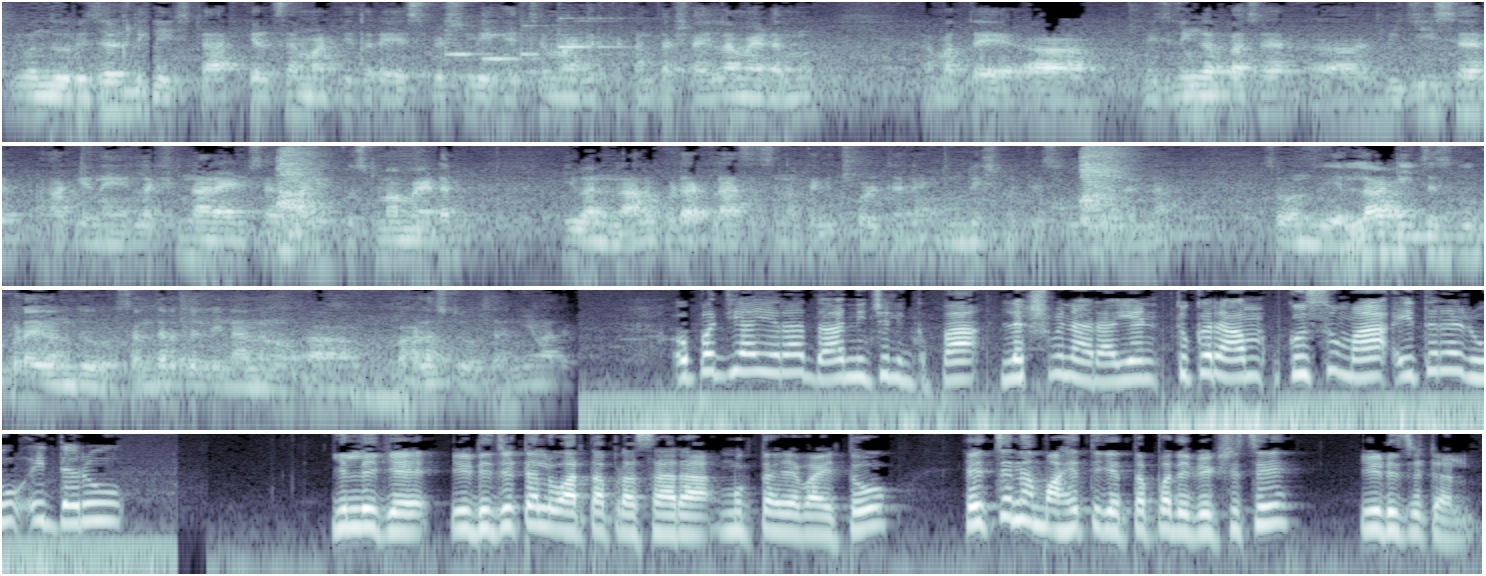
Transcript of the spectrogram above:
ಈ ಒಂದು ರಿಸಲ್ಟ್ಗೆ ಸ್ಟಾಫ್ ಕೆಲಸ ಮಾಡ್ತಿದ್ದಾರೆ ಎಸ್ಪೆಷಲಿ ಹೆಚ್ ಎಂ ಆಗಿರ್ತಕ್ಕಂಥ ಶೈಲಾ ಮೇಡಮು ಮತ್ತು ನಿಜಲಿಂಗಪ್ಪ ಸರ್ ವಿಜಿ ಸರ್ ಹಾಗೆಯೇ ಲಕ್ಷ್ಮೀನಾರಾಯಣ್ ಸರ್ ಹಾಗೆ ಕುಸುಮಾ ಮೇಡಮ್ ಇವನ್ ನಾನು ಕೂಡ ಕ್ಲಾಸಸ್ಸನ್ನು ತೆಗೆದುಕೊಳ್ತೇನೆ ಇಂಗ್ಲೀಷ್ ಮತ್ತು ಸೋಷಿಯಲನ್ನು ಸೊ ಒಂದು ಎಲ್ಲ ಟೀಚರ್ಸ್ಗೂ ಕೂಡ ಈ ಒಂದು ಸಂದರ್ಭದಲ್ಲಿ ನಾನು ಬಹಳಷ್ಟು ಧನ್ಯವಾದ ಉಪಾಧ್ಯಾಯರಾದ ನಿಜಲಿಂಗಪ್ಪ ಲಕ್ಷ್ಮೀನಾರಾಯಣ್ ತುಕರಾಂ ಕುಸುಮ ಇತರರು ಇದ್ದರು. ಇಲ್ಲಿಗೆ ಈ ಡಿಜಿಟಲ್ ವಾರ್ತಾ ಪ್ರಸಾರ ಮುಕ್ತಾಯವಾಯಿತು. ಹೆಚ್ಚಿನ ಮಾಹಿತಿಗೆ ತಪ್ಪದೆ ವೀಕ್ಷಿಸಿ ಈ ಡಿಜಿಟಲ್.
